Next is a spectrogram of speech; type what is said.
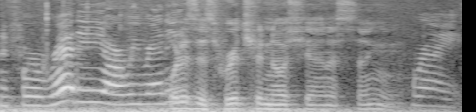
If we're ready, are we ready? What is this Richard and Oceana singing? Right.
